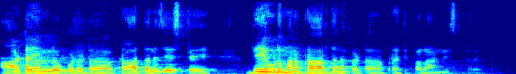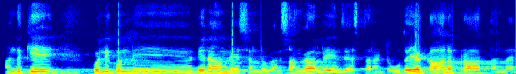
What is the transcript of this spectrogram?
ఆ టైంలో కూడా ప్రార్థన చేస్తే దేవుడు మన ప్రార్థనకట ప్రతిఫలాన్ని ఇస్తాడు. అందుకే కొన్ని కొన్ని డినామినేషన్లు కానీ సంఘాలు ఏం చేస్తారంటే ఉదయకాల ప్రార్థనలోనే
